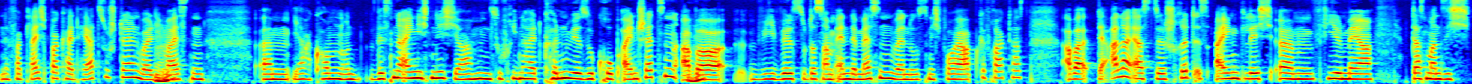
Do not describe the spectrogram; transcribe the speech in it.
eine Vergleichbarkeit herzustellen, weil die mhm. meisten ähm, ja kommen und wissen eigentlich nicht, ja, hm, Zufriedenheit können wir so grob einschätzen, aber mhm. wie willst du das am Ende messen, wenn du es nicht vorher abgefragt hast? Aber der allererste Schritt ist eigentlich ähm, viel mehr, dass man sich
